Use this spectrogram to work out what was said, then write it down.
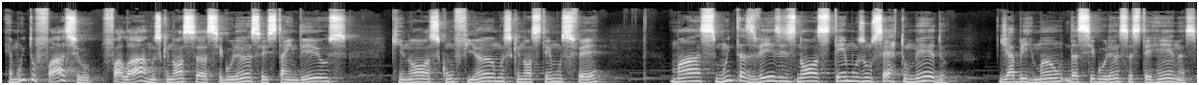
É muito fácil falarmos que nossa segurança está em Deus que nós confiamos, que nós temos fé, mas muitas vezes nós temos um certo medo de abrir mão das seguranças terrenas,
